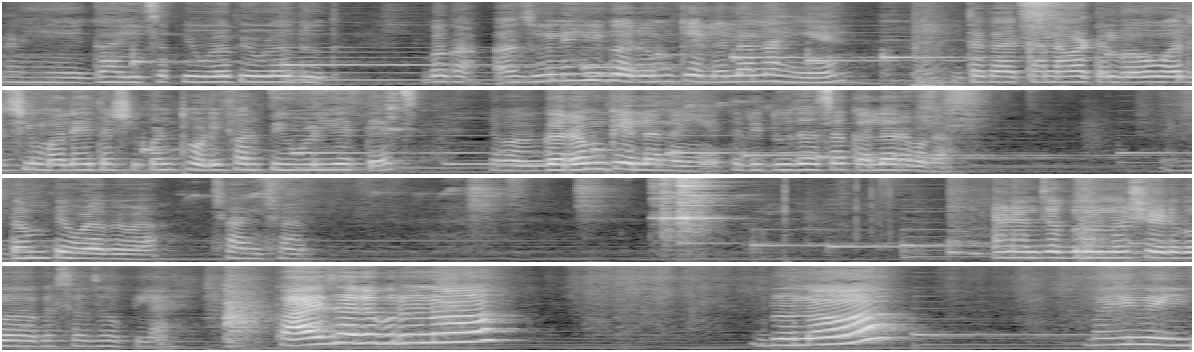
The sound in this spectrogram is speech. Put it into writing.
आणि गाईचं पिवळं पिवळं दूध. बघा अजूनही गरम केलेलं नाही आहे आता काय काना वाटेल बाबा वरची मलाई तशी पण थोडीफार पिवळी येतेच. हे बघा गरम केलं नाहीये तरी दुधाचा कलर बघा. एकदम पिवळा पिवळा छान छान. आणि आमचा ब्रुनो शेड बघा कसा झोपलाय. काय झालं ब्रुनो? ब्रुनो? बाई बाई.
